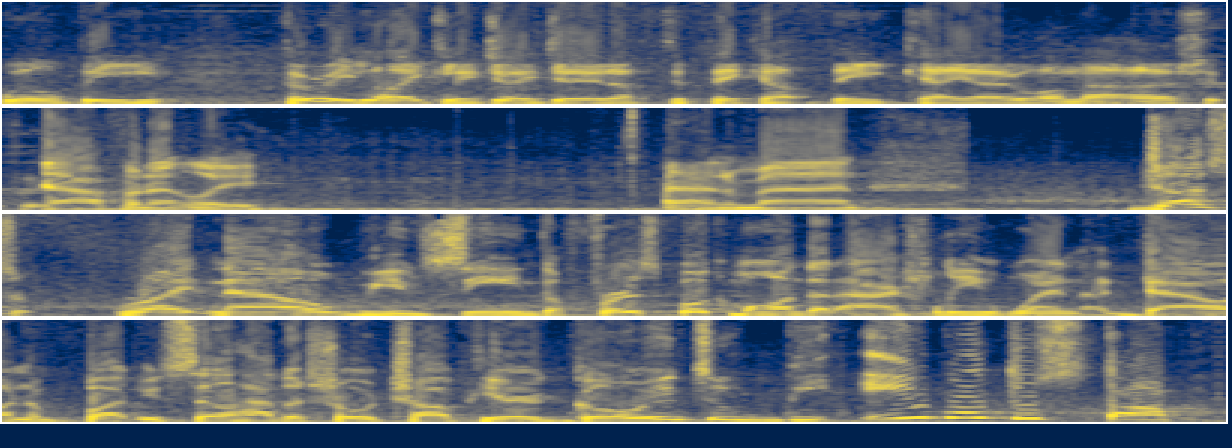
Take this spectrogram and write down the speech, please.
will be very likely JJ enough to pick up the KO on that Urshifu. Definitely. And man, just right now we've seen the first Pokemon that actually went down, but we still have the Throat Chop here going to be able to stop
